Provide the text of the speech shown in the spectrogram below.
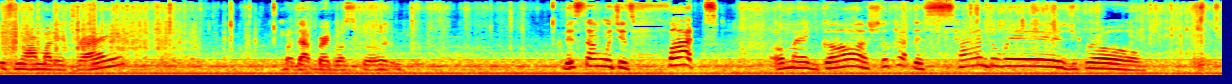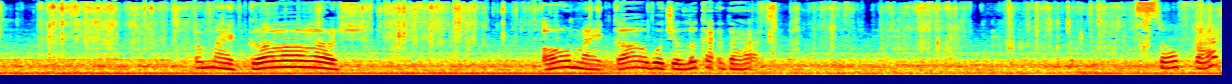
is normally dry. But that bread was good. This sandwich is fat. Oh my gosh, look at this sandwich, bro. Oh my gosh. Oh my god, would you look at that? So fat.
